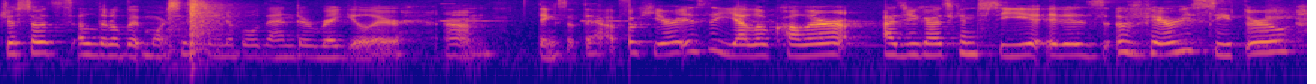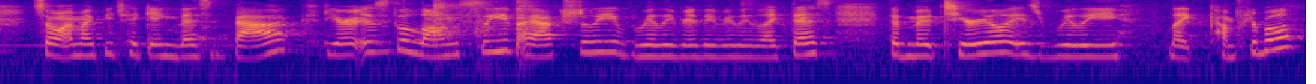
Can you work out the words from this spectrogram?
just so it's a little bit more sustainable than their regular um, things that they have. So here is the yellow color. As you guys can see, it is very see-through, so I might be taking this back. Here is the long sleeve. I actually really, really, really like this. The material is really like comfortable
